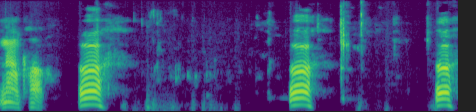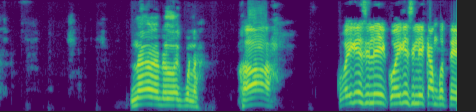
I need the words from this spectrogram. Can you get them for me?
না খাও। ও ও ও না না লাগবে না। খা কই গেছিলি? কই গেছিলি কাম করতে?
